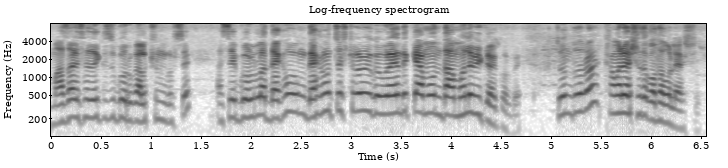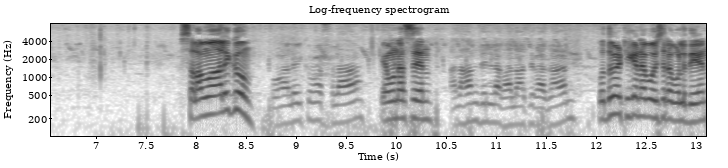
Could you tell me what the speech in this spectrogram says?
মাঝারি সাথে কিছু গরু কালেকশন করছে। আর সেই গরুগুলো দেখাবো এবং দেখানোর চেষ্টা করবে গরুগুলো কিন্তু কেমন দাম হলে বিক্রয় করবে। চলুন তোরা খামারের সাথে কথা বলে আসি। সালামু আলাইকুম। ওয়ালাইকুম আসসালাম। কেমন আছেন? আলহামদুলিল্লাহ ভালো আছে বাগান প্রথমে ঠিকানা পয়সাটা বলে দিন।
